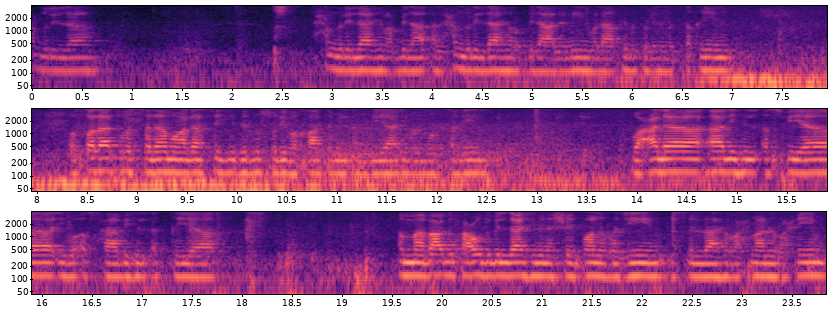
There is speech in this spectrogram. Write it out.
الحمد لله. الحمد لله رب. الحمد لله رب العالمين والعاقبة للمتقين. والصلاة والسلام على سيد الرسل وخاتم الأنبياء والمرسلين وعلى آله الأصفياء وأصحابه الأتقياء. أما بعد فأعوذ بالله من الشيطان الرجيم. بسم الله الرحمن الرحيم.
